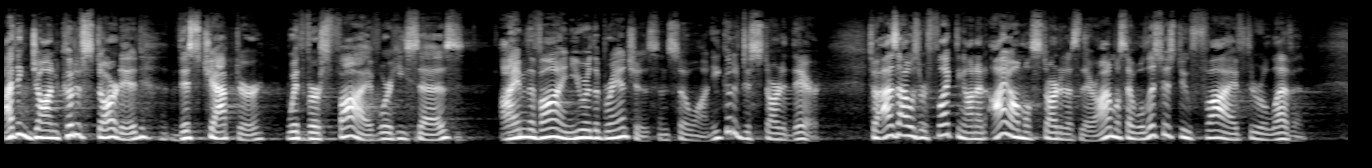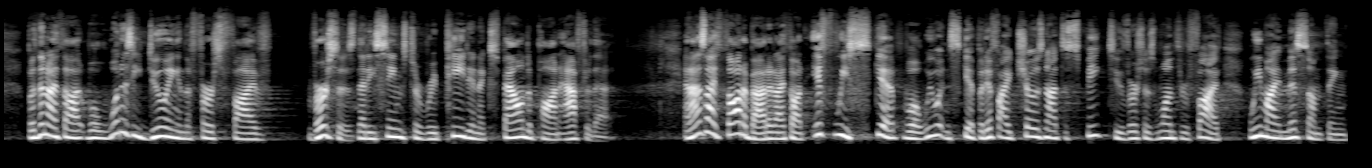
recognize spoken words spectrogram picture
I think John could have started this chapter with verse 5, where he says, I am the vine, you are the branches, and so on. He could have just started there. So as I was reflecting on it, I almost started us there. I almost said, well, let's just do 5 through 11. But then I thought, well, what is he doing in the first five verses that he seems to repeat and expound upon after that. And as I thought about it, I thought if we skip, well, we wouldn't skip, but if I chose not to speak to verses one through five, we might miss something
